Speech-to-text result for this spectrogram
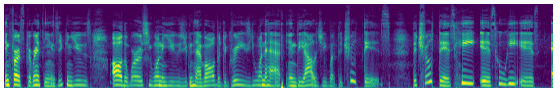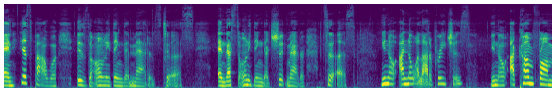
in First Corinthians. You can use all the words you want to use. You can have all the degrees you want to have in theology. But the truth is, the truth is, He is who He is, and His power is the only thing that matters to us, and that's the only thing that should matter to us. You know, I know a lot of preachers you know, I come from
